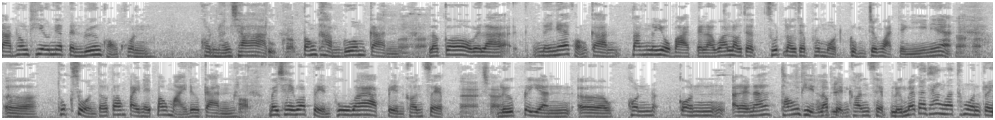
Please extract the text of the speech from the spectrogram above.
การท่องเที่ยวเนี่ยเป็นเรื่องของคน คนทั้งชาติถูกครับต้องทำร่วมกัน อ่าฮะแล้วก็เวลาในแง่ของการตั้งนโยบายไปแล้วว่าเราจะสุดเราจะโปรโมทกลุ่มจังหวัดอย่างนี้เนี่ยอ่าฮะเอ่อทุกส่วนต้องต้องไปในเป้าหมายเดียวกัน ครับไม่ใช่ว่าเปลี่ยนผู้ว่าเปลี่ยนคอนเซปต์อ่าใช่หรือเปลี่ยนเอ่อคนคนอะไรนะท้องถิ่นแล้วท้องถิ่นเปลี่ยนคอนเซปต์หรือแม้กระทั่งรัฐมนตรี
